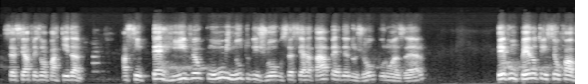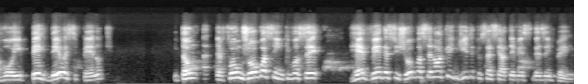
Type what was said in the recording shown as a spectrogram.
O CSA fez uma partida assim terrível, com um minuto de jogo. O CSA já estava perdendo o jogo por 1 a 0 teve um pênalti em seu favor e perdeu esse pênalti. Então, é, foi um jogo assim que você revendo esse jogo, você não acredita que o CSA teve esse desempenho.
